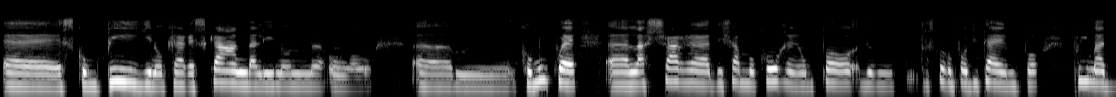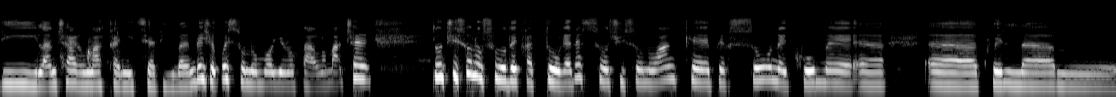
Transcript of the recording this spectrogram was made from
eh, scompigli, non creare scandali, non, o, Um, comunque uh, lasciare diciamo correre un po' trascorrere un po' di tempo prima di lanciare un'altra iniziativa. Invece questo non vogliono farlo ma c'è non ci sono solo detrattori, adesso ci sono anche persone come eh, eh, quel um,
